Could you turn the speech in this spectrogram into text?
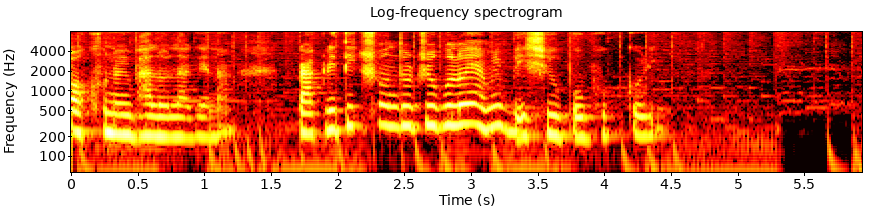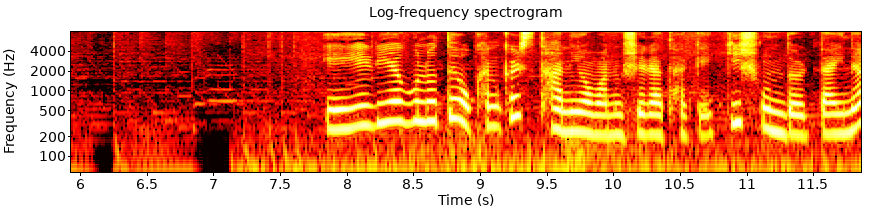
কখনোই ভালো লাগে না। প্রাকৃতিক সৌন্দর্যগুলোই আমি বেশি উপভোগ করি। এই এরিয়াগুলোতে ওখানকার স্থানীয় মানুষেরা থাকে। কি সুন্দর, তাই না?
